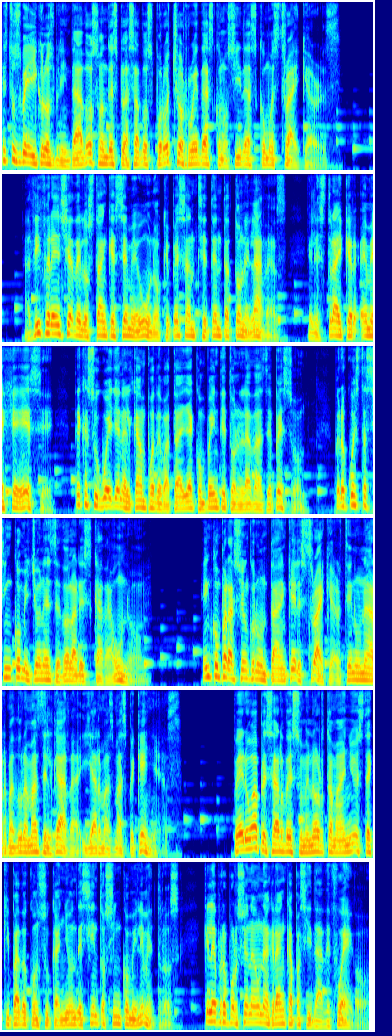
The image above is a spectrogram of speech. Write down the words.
Estos vehículos blindados son desplazados por ocho ruedas conocidas como Strikers. A diferencia de los tanques M1 que pesan 70 toneladas, el Striker MGS deja su huella en el campo de batalla con 20 toneladas de peso, pero cuesta 5 millones de dólares cada uno. En comparación con un tanque, el Striker tiene una armadura más delgada y armas más pequeñas. Pero a pesar de su menor tamaño, está equipado con su cañón de 105 milímetros, que le proporciona una gran capacidad de fuego.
